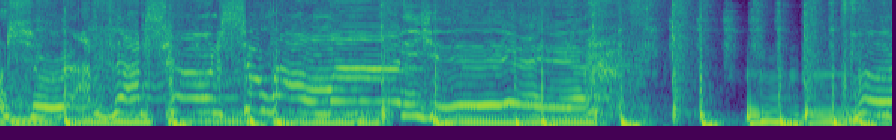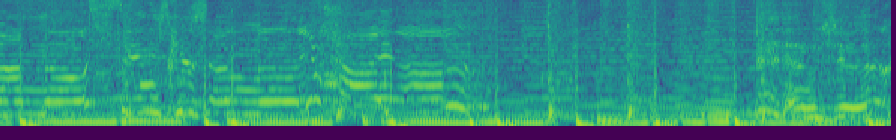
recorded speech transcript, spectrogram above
Don't you wrap that tone around mine, yeah. Well, I know it stings cause I know you're higher. And you look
